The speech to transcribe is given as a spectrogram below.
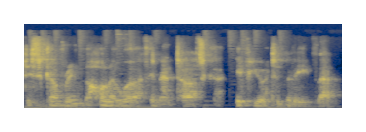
discovering the hollow earth in Antarctica, if you were to believe that.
